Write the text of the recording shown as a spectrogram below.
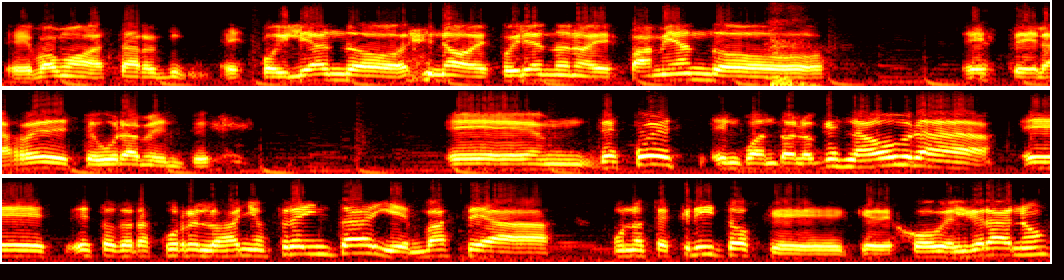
eh, vamos a estar spoileando, no, spoileando no, spameando este, las redes seguramente. Eh, después, en cuanto a lo que es la obra, es, esto transcurre en los años 30 y en base a unos escritos que, que dejó Belgrano,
